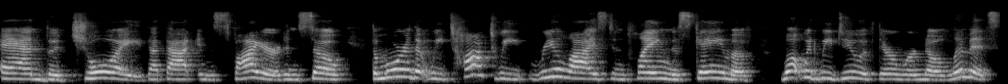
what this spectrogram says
and the joy that that inspired. And so the more that we talked, we realized in playing this game of what would we do if there were no limits,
